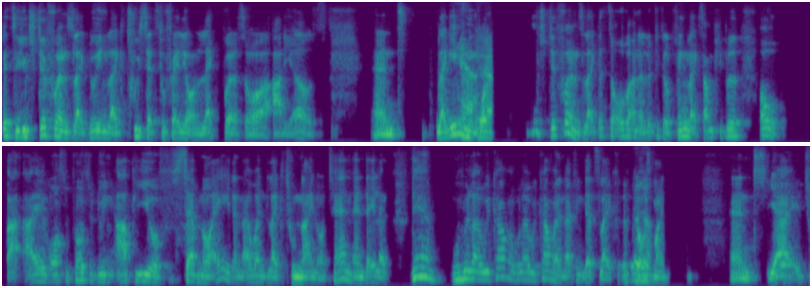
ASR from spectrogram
it's a huge difference, like doing like three sets to failure on leg press or RDLs. And like even Yeah, yeah. huge difference. Like that's the over analytical thing. Like some people, oh, I, I was supposed to doing RPE of seven or eight, and I went like to nine or ten, and they like, damn, will I recover? Will I recover? And I think that's like a Yeah, close yeah. Mind. And yeah, it's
